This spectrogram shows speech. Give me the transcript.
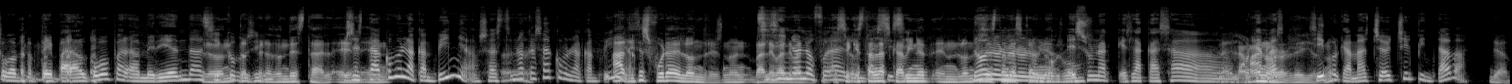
como pa- preparado como para merienda, así ¿dónde, como si... pero ¿dónde está? Pues En- está en- como en la campiña, o sea, está una casa como en la campiña. Ah, dices fuera de Londres, ¿no? Vale, Sí, sí, vale, no, vale. no, fuera de que están las Londres, sí, sí. cabinet, en Londres no, no, están las cabinet rooms. es, una, es la casa... La- la mano además- de ellos, Sí, porque además Churchill pintaba, Ya.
